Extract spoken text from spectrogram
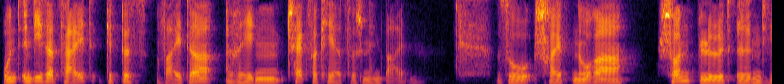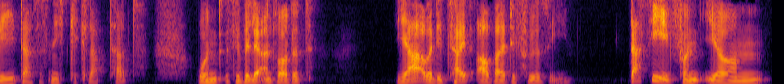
Und in dieser Zeit gibt es weiter regen Chatverkehr zwischen den beiden. So schreibt Nora schon blöd irgendwie, dass es nicht geklappt hat. Und Sibylle antwortet, ja, aber die Zeit arbeite für sie. Dass sie von ihrem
